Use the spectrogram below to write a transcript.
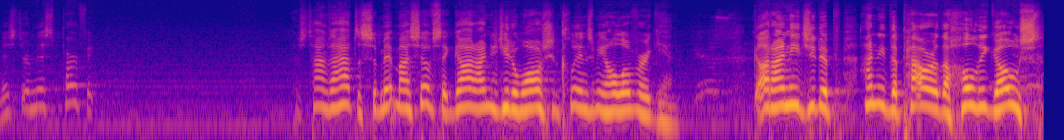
Mr. and Miss Perfect. There's times I have to submit myself, say, God, I need you to wash and cleanse me all over again. God, I need you to, I need the power of the Holy Ghost.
